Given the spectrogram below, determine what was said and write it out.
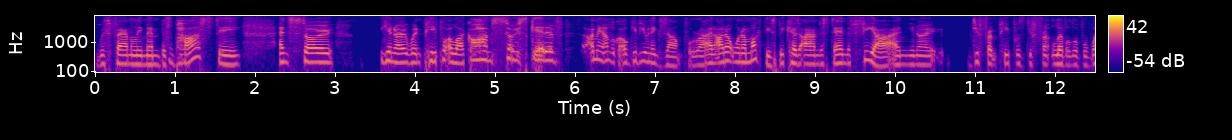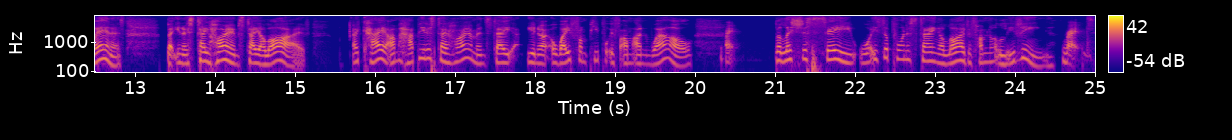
with family members Mhm. passing. And so you know when people are like oh i'm so scared of i mean look i'll give you an example right? And i don't want to mock this because i understand the fear and you know different people's different level of awareness. But you know stay home stay alive okay i'm happy to stay home and stay you know away from people if i'm unwell Right. but let's just see what is the point of staying alive if i'm not living Right.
